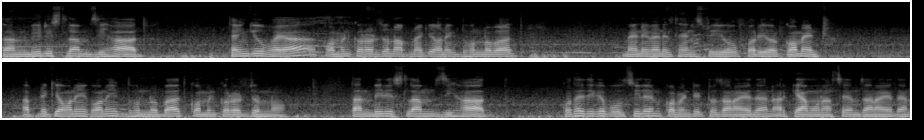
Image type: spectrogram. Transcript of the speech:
তানভীর ইসলাম জিহাদ। থ্যাংক ইউ ভাইয়া কমেন্ট করার জন্য আপনাকে অনেক ধন্যবাদ। Many many thanks to you for your comment আপনাকে অনেক অনেক ধন্যবাদ কমেন্ট করার জন্য। তানভীর ইসলাম জিহাদ, কোথায় থেকে বলছিলেন? কমেন্টে একটু জানিয়ে দেন আর কেমন আছেন জানিয়ে দেন।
